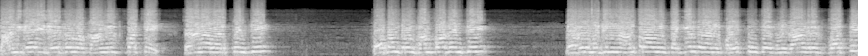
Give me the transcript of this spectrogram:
దానికే ఈ దేశంలో కాంగ్రెస్ పార్టీ ప్రాణాలు అర్పించి స్వాతంత్రం సంపాదించి ప్రజల మధ్య అంతరాలను తగ్గించడానికి ప్రయత్నం చేసిన కాంగ్రెస్ పార్టీ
